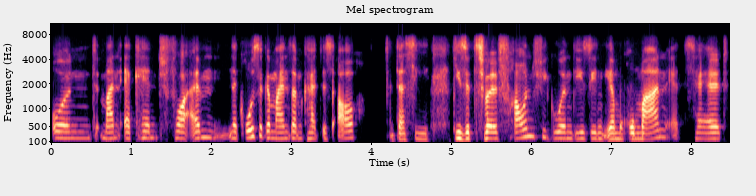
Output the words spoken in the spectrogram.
Und man erkennt vor allem eine große Gemeinsamkeit ist auch, dass sie diese zwölf Frauenfiguren, die sie in ihrem Roman erzählt,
